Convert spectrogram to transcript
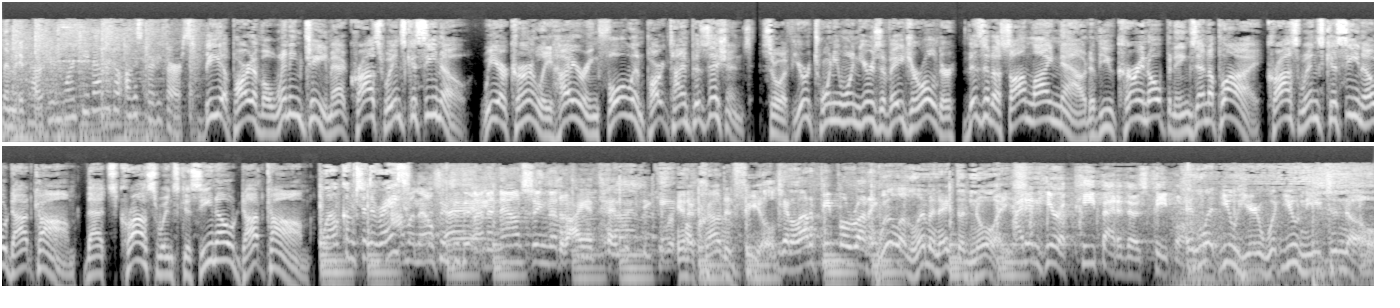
Limited powertrain warranty valid until August 31st. Be a part of a winning team at Crosswinds Casino. We are currently hiring full and part-time positions. So if you're 21 years of age or older, visit us online now to view current openings and apply. CrosswindsCasino.com. That's CrosswindsCasino.com. Welcome to the race. I'm announcing today. I'm announcing that I intend to seek in a crowded field. got a lot of people running. We'll eliminate the noise I didn't hear a peep out of those people. and let you hear what you need to know.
